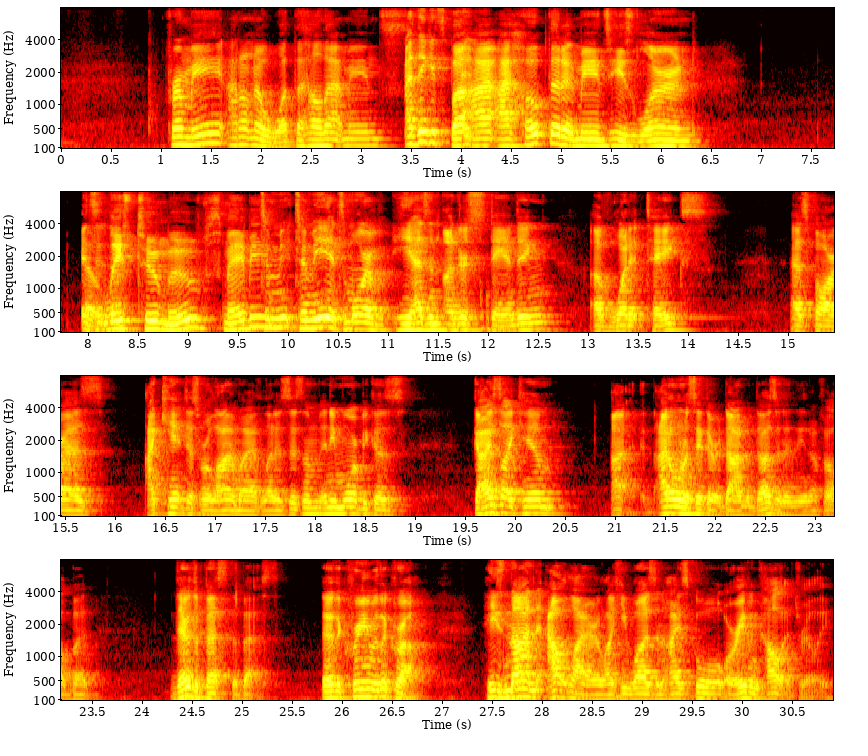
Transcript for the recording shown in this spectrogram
for me, I don't know what the hell that means. I think it's But it- I, I hope that it means he's learned it's at an- least two moves, maybe. to me to me it's more of he has an understanding of what it takes as far as I can't just rely on my athleticism anymore because guys like him I I don't want to say they're a dime a dozen in the NFL, but they're the best of the best. They're the cream of the crop. He's not an outlier like he was in high school or even college, really,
